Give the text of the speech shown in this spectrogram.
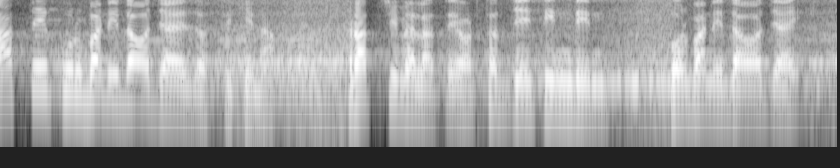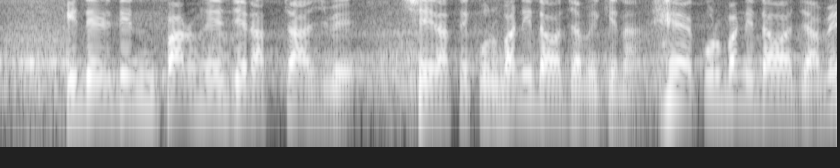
রাতে কোরবানি দেওয়া জায়েজ আছে কিনা? রাত্রিবেলাতে, অর্থাৎ যেই তিন দিন কোরবানি দেওয়া যায় ঈদের দিন পার হয়ে যে রাতটা আসবে, সেই রাতে কোরবানি দেওয়া যাবে কিনা? হ্যাঁ কোরবানি দেওয়া যাবে।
